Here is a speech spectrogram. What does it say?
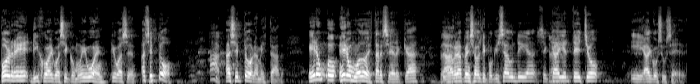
Paul Re dijo algo así como, muy bueno, ¿qué va a hacer? Aceptó, Ah, aceptó la amistad. Era un, mo- era un modo de estar cerca. y Claro. habrá pensado el tipo, quizá un día se cae el techo y algo sucede.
